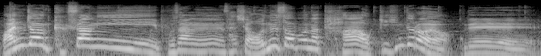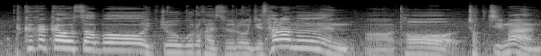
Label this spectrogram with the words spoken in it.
완전 극상위 보상은 사실 어느 서버나 다 얻기 힘들어요. 근데 카카카오 서버 이쪽으로 갈수록 이제 사람은 어, 더 적지만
